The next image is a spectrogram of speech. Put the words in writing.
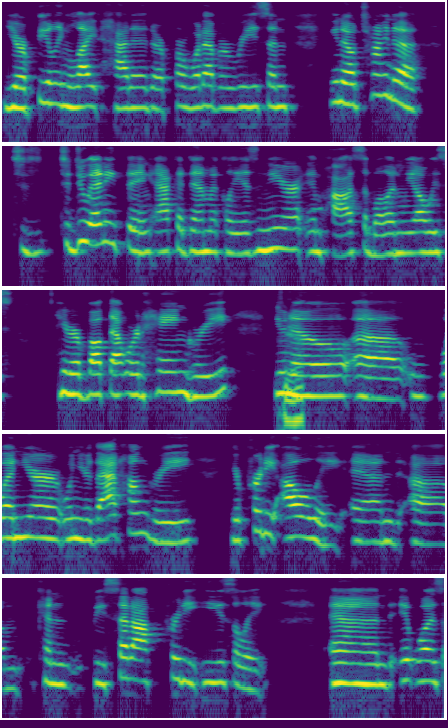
you're feeling lightheaded or for whatever reason, you know, trying to to, to do anything academically is near impossible. And we always hear about that word hangry you yeah. know uh, when you're when you're that hungry you're pretty owly and um, can be set off pretty easily and it was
